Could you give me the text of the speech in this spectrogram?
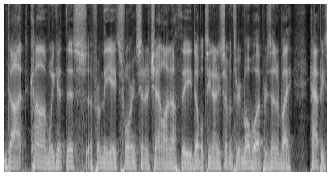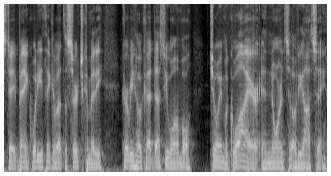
97.3.com. We get this from the Yates Flooring Center chat line off the Double T 97.3 mobile app presented by Happy State Bank. What do you think about the search committee? Kirby Hocutt, Dusty Womble, Joey McGuire, and Norense Odiase.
